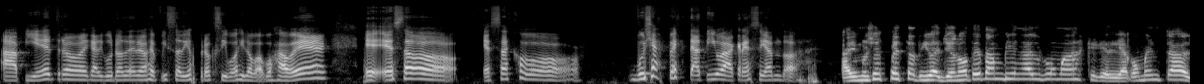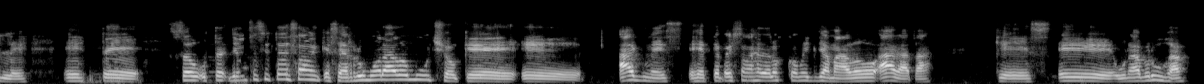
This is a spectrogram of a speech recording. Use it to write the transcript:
a Pietro en alguno de los episodios próximos y lo vamos a ver. E, eso, eso es como mucha expectativa creciendo. Hay mucha expectativa. Yo noté también algo más que quería comentarle. Este, yo no sé si ustedes saben que se ha rumorado mucho que eh, Agnes es este personaje de los cómics llamado Agatha, que es eh, una bruja.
